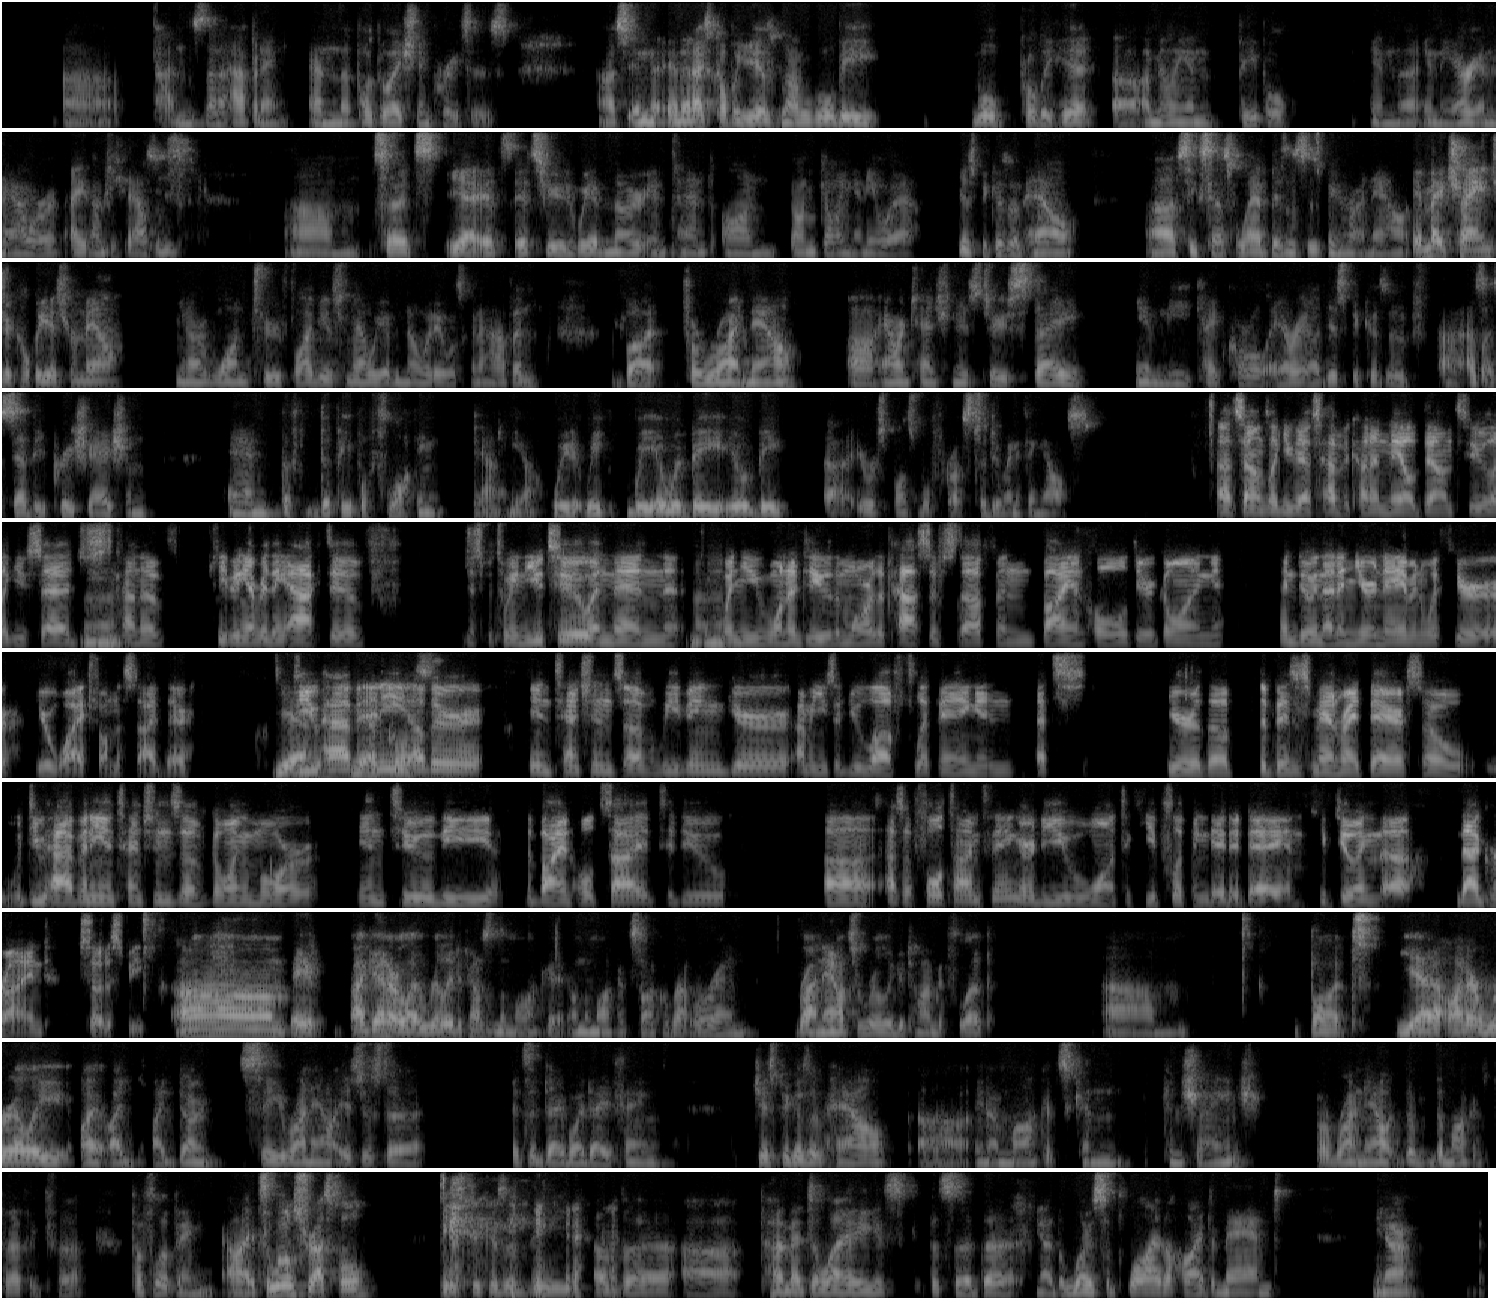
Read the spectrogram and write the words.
uh, patterns that are happening and the population increases. Uh, so in the, in the next couple of years, we'll be we'll probably hit uh, a million people in the in the area. Now we're at eight hundred thousand. Um, so it's yeah, it's it's huge. We have no intent on on going anywhere just because of how uh, successful our business has been right now. It may change a couple years from now. You know, one, two, five years from now, we have no idea what's going to happen. But for right now, uh, our intention is to stay in the Cape Coral area just because of, uh, as I said, the appreciation and the, the people flocking down here. We, we, we, it would be it would be uh, irresponsible for us to do anything else. That sounds like you guys have it kind of nailed down too. Like you said, just mm. kind of keeping everything active just between you two and then mm-hmm. when you want to do the more of the passive stuff and buy and hold you're going and doing that in your name and with your your wife on the side there yeah do you have yeah, any other intentions of leaving your i mean you said you love flipping and that's you're the the businessman right there so do you have any intentions of going more into the the buy and hold side to do uh, as a full-time thing or do you want to keep flipping day to day and keep doing the that grind, so to speak? Um, it again, it like really depends on the market, on the market cycle that we're in. Right now, it's a really good time to flip. Um, but yeah, I don't really, I, I, I don't see right now. It's just a, it's a day by day thing, just because of how uh, you know markets can can change. But right now, the, the market's perfect for for flipping. Uh, it's a little stressful just because of the of the uh, permit delays, the, the you know the low supply, the high demand. You know,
